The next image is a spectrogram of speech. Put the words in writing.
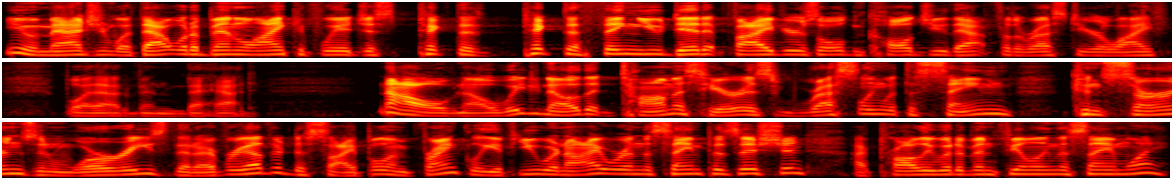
you imagine what that would have been like if we had just picked the picked the thing you did at five years old and called you that for the rest of your life? Boy, that would have been bad. No, no, we know that Thomas here is wrestling with the same concerns and worries that every other disciple. And frankly, if you and I were in the same position, I probably would have been feeling the same way.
